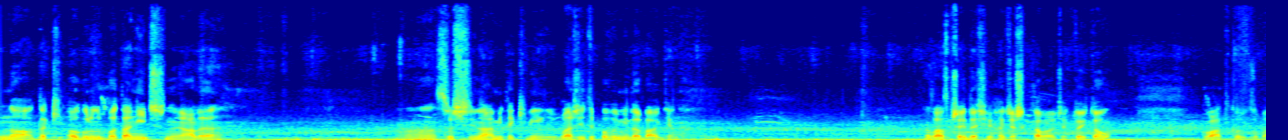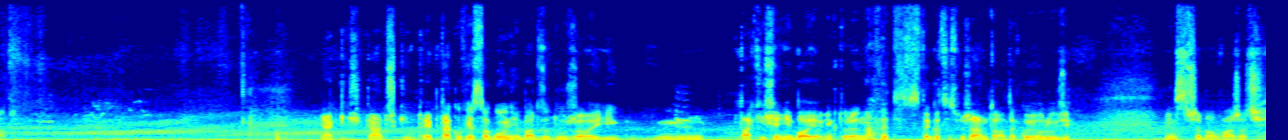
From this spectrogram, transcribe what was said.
no taki ogród botaniczny, ale a, z roślinami takimi bardziej typowymi dla bagien. No zaraz przejdę się chociaż kawałek tutaj tą gładką i zobaczę. Jakieś kaczki. Tutaj ptaków jest ogólnie bardzo dużo i ptaki się nie boją. Niektóre nawet z tego co słyszałem to atakują ludzi. Więc trzeba uważać.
